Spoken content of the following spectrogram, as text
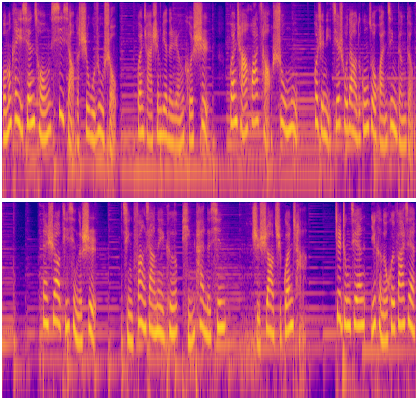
我们可以先从细小的事物入手，观察身边的人和事，观察花草树木，或者你接触到的工作环境等等。但需要提醒的是，请放下那颗评判的心，只需要去观察。这中间，你可能会发现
